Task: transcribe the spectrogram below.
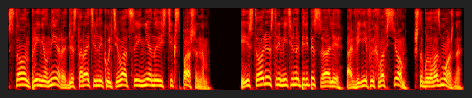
Стон принял меры для старательной культивации ненависти к спашенным. Историю стремительно переписали, обвинив их во всем, что было возможно.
